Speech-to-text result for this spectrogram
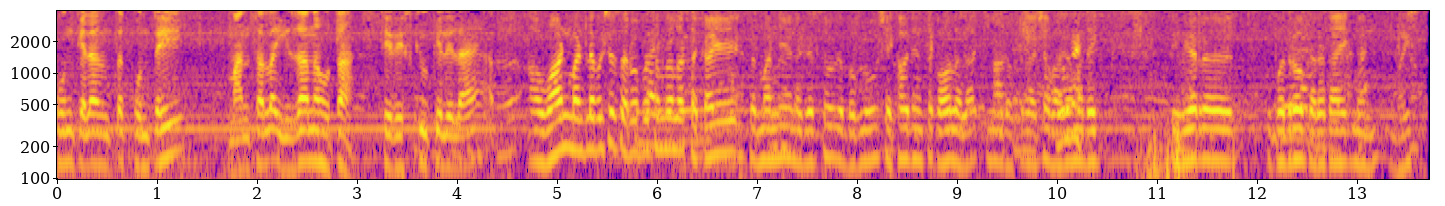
फोन केल्यानंतर कोणत्याही माणसाला इजा न होता ते रेस्क्यू केलेलं आहे. आव्हान म्हटल्यापेक्षा सर्वप्रथम मला सकाळी सन्माननीय नगरसेवक बबलू शेखावत यांचा कॉल आला की डॉक्टर अशा भागामध्ये एक सिव्हिअर उपद्रव करत आहे एक म्हण- म्हैस.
